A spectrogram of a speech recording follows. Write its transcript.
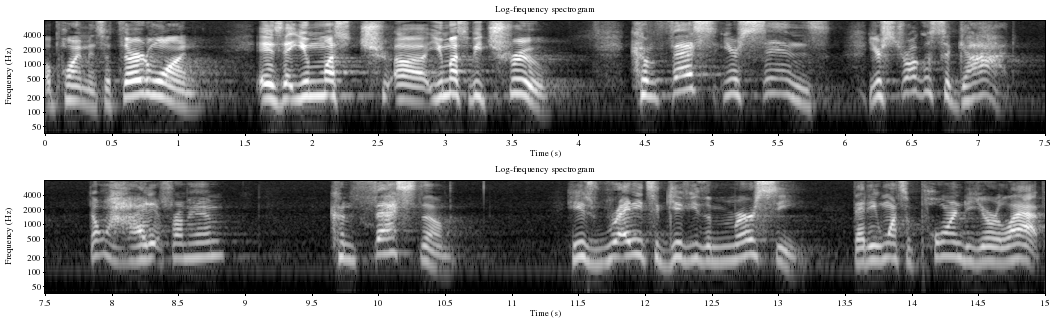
appointments. The third one is that you must, tr- uh, you must be true. Confess your sins, your struggles to God. Don't hide it from Him, confess them. He's ready to give you the mercy that he wants to pour into your lap.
